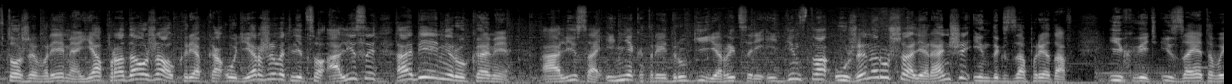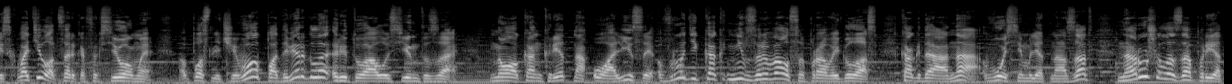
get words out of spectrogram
В то же время я продолжал крепко удерживать лицо Алисы обеими руками. Алиса и некоторые другие рыцари единства уже нарушали раньше индекс запретов. Их ведь из-за этого и схватила церковь Аксиомы, после чего подвергла ритуалу синтеза. Но конкретно у Алисы вроде как не взрывался правый глаз, когда она 8 лет назад нарушила запрет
